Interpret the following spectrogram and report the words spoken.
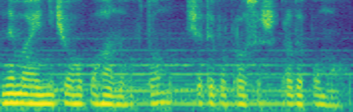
і немає нічого поганого в тому, що ти попросиш про допомогу.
